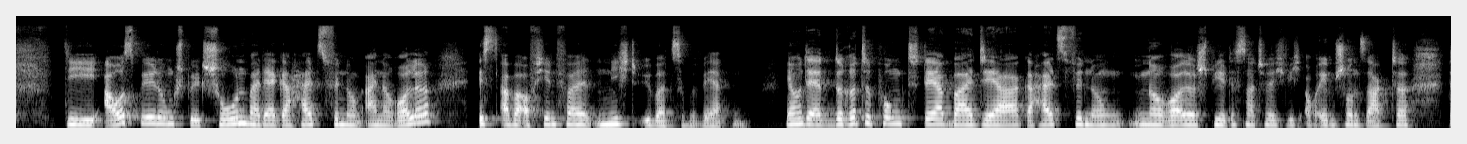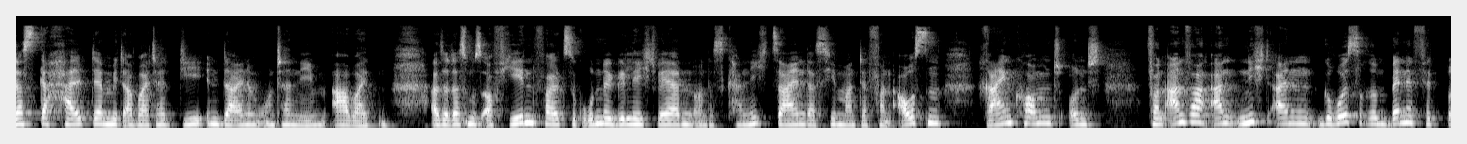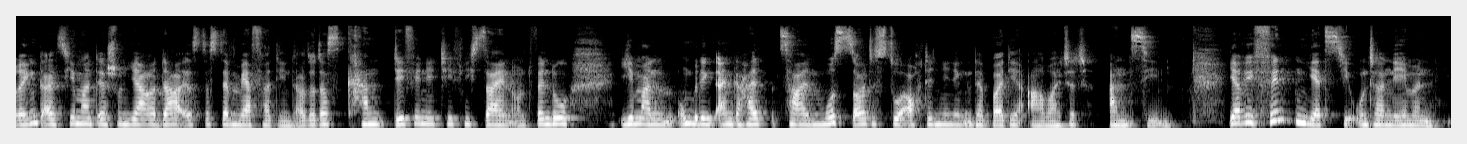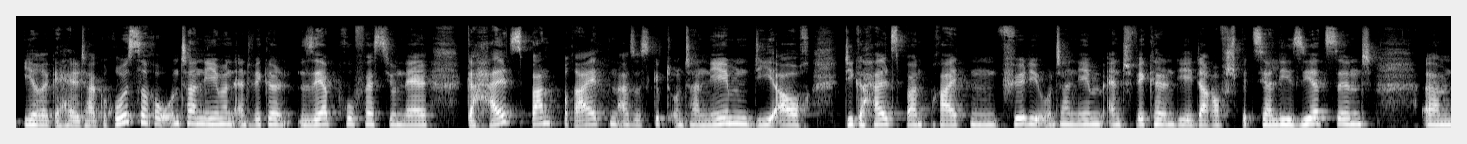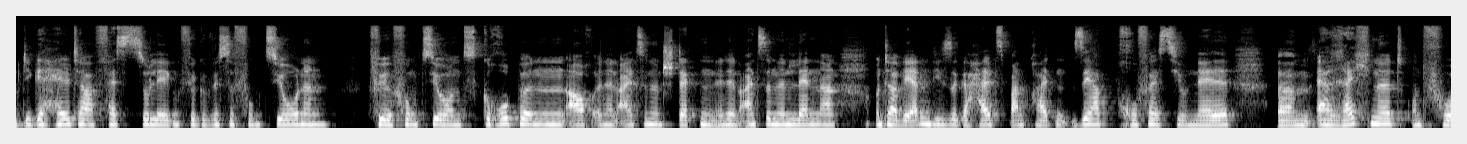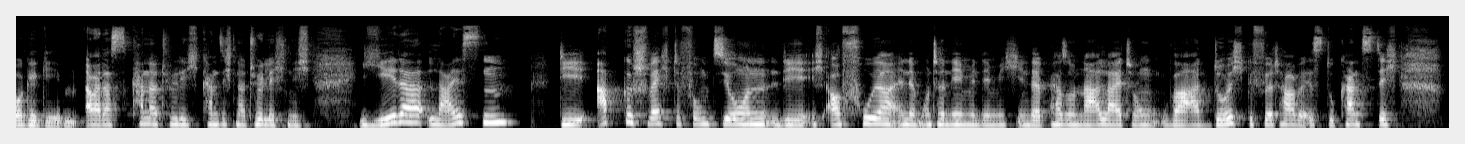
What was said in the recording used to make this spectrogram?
die Ausbildung spielt schon bei der Gehaltsfindung eine Rolle, ist aber auf jeden Fall nicht überzubewerten. Ja, und der dritte Punkt, der bei der Gehaltsfindung eine Rolle spielt, ist natürlich, wie ich auch eben schon sagte, das Gehalt der Mitarbeiter, die in deinem Unternehmen arbeiten. Also das muss auf jeden Fall zugrunde gelegt werden und es kann nicht sein, dass jemand, der von außen reinkommt und von Anfang an nicht einen größeren Benefit bringt als jemand, der schon Jahre da ist, dass der mehr verdient. Also das kann definitiv nicht sein. Und wenn du jemandem unbedingt ein Gehalt bezahlen musst, solltest du auch denjenigen, der bei dir arbeitet, anziehen. Ja, wie finden jetzt die Unternehmen ihre Gehälter? Größere Unternehmen entwickeln sehr professionell Gehaltsbandbreiten. Also es gibt Unternehmen, die auch die Gehaltsbandbreiten für die Unternehmen entwickeln, die darauf spezialisiert sind, ähm, die Gehälter festzulegen für gewisse Funktionen für Funktionsgruppen, auch in den einzelnen Städten, in den einzelnen Ländern. Und da werden diese Gehaltsbandbreiten sehr professionell ähm, errechnet und vorgegeben. Aber das kann natürlich, kann sich natürlich nicht jeder leisten die abgeschwächte Funktion, die ich auch früher in dem Unternehmen, in dem ich in der Personalleitung war, durchgeführt habe, ist, du kannst dich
